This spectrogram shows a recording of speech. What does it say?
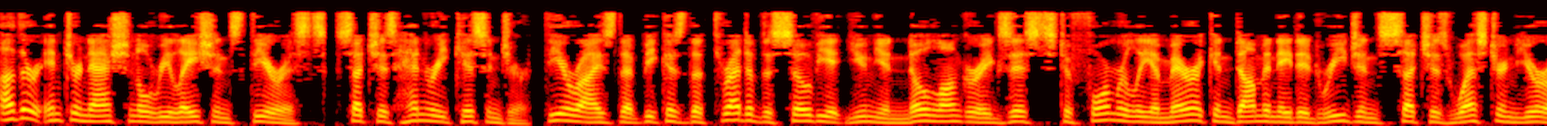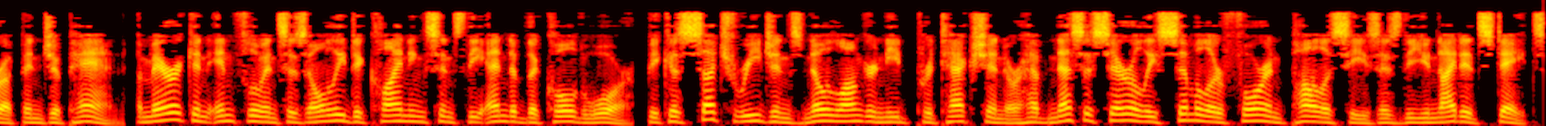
Other international relations theorists, such as Henry Kissinger, theorize that because the threat of the Soviet Union no longer exists to formerly American-dominated regions such as Western Europe and Japan, American influence is only declining since the end of the Cold War, because such regions no longer need protection or have necessarily similar foreign policies as the United States.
